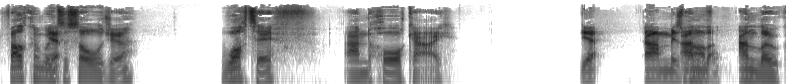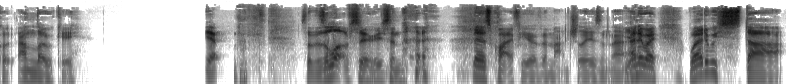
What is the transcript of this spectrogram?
Falcon Winter Yep. Soldier, What If, and Hawkeye, Yeah. And Ms. Marvel. Lo- and Loki and Loki. Yep. so there's a lot of series in there. There's quite a few of them actually, isn't there? Yeah. Anyway, where do we start?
